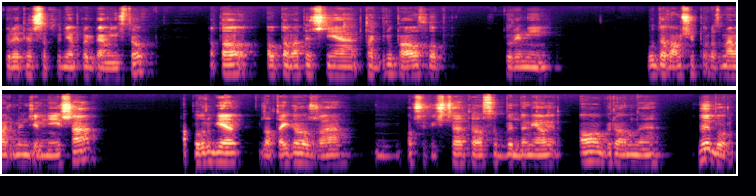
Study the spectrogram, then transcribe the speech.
które też zatrudniają programistów, no to automatycznie ta grupa osób, z którymi uda Wam się porozmawiać, będzie mniejsza. A po drugie, dlatego, że mm, oczywiście te osoby będą miały ogromny wybór.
